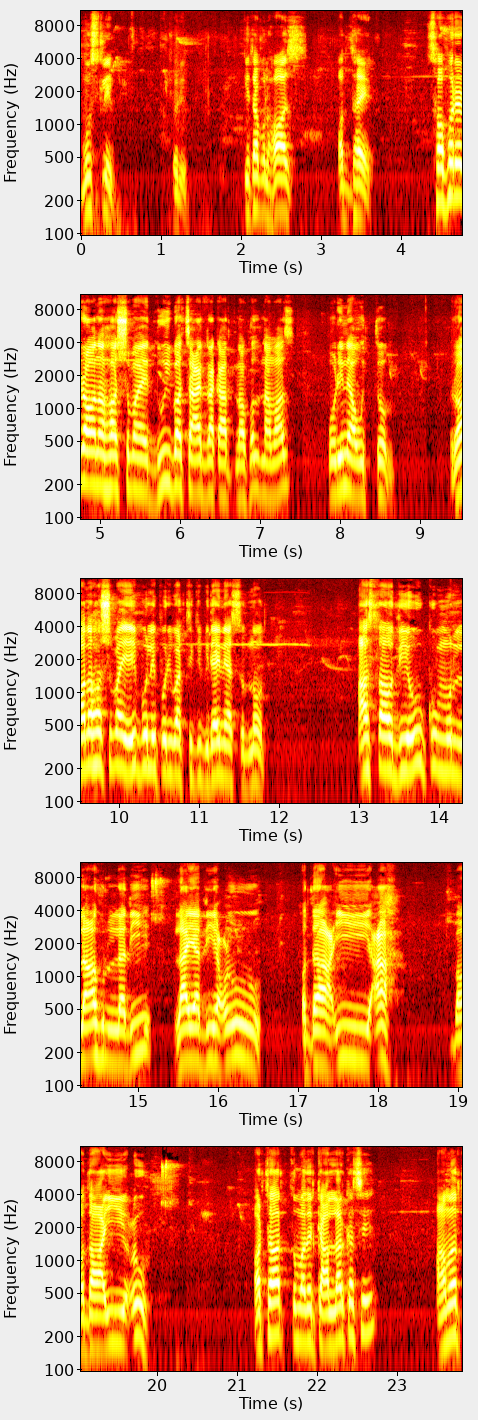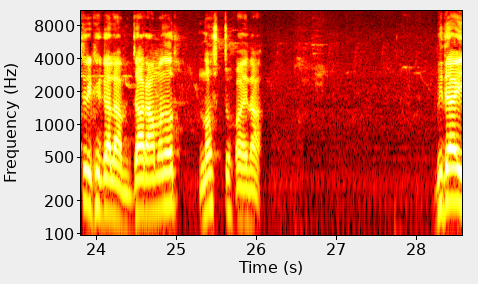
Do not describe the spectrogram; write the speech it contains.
মুসলিম শরীফ কিতাবুল হজ অধ্যায়ে, সফরে রওনা হওয়ার সময় দুই বা চার রাকাত নফল নামাজ পড়ি না উত্তম। রওনা হওয়ার সময় এই বলে পরিবার থেকে বিদায় নেওয়ার সুন্নত। আস্তাও দিউ কুমুল্লাহুল্লাদি ই আহ অর্থাৎ তোমাদেরকে আল্লাহর কাছে আমানত রেখে গেলাম, যার আমানত নষ্ট হয় না। বিদায়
